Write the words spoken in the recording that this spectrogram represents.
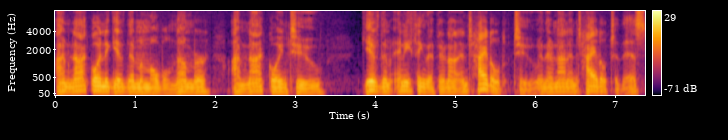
I'm not going to give them a mobile number. I'm not going to give them anything that they're not entitled to, and they're not entitled to this.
